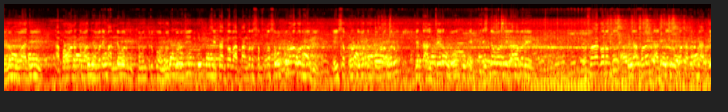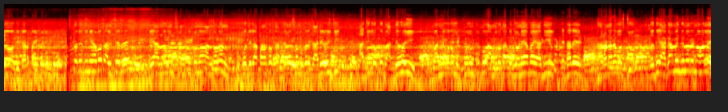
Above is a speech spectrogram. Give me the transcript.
ତେଣୁ ମୁଁ ଆଜି ଆପଣମାନଙ୍କ ମାଧ୍ୟମରେ ମାନ୍ୟବର ମୁଖ୍ୟମନ୍ତ୍ରୀଙ୍କୁ ଅନୁରୋଧ କରୁଛି ସେ ତାଙ୍କ ବାପାଙ୍କର ସ୍ୱପ୍ନ ସବୁ ପୂରଣ କରୁଛନ୍ତି ଏହି ସ୍ୱପ୍ନଟି ମଧ୍ୟ ପୂରଣ କରୁ ଯେ ତାଲଚେରକୁ ଏକତିରିଶ ନମ୍ବର ଜିଲ୍ଲା ଭାବରେ ঘোষণা করতু যাফলে তালচের লোক তাঁর ন্যায্য অধিকার পাইপারে সতেরো দিন হব তালচেরে এই আন্দোলন শান্তিপূর্ণ আন্দোলন উপজেলাপাল কার্যালয় সম্মুখে জারি রয়েছে আজ লোক বাধ্য হয়ে মাননীয় মুখ্যমন্ত্রী আমার দাবি জনাইব আজ এখানে ধারণার বসছু যদি আগামী দিনের নহলে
